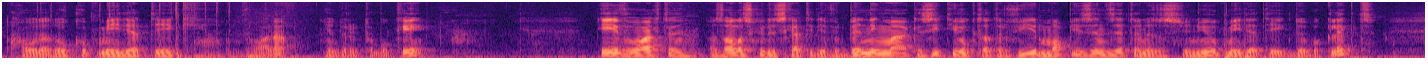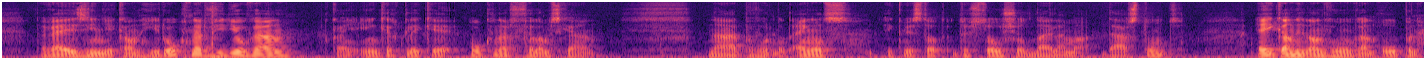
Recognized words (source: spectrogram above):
Hou dat ook op mediatheek. Voilà, je drukt op oké. Even wachten. Als alles goed is gaat hij de verbinding maken. Ziet hij ook dat er vier mapjes in zitten. Dus als je nu op mediatheek dubbelklikt, dan ga je zien, je kan hier ook naar video gaan. Kan je één keer klikken, ook naar films gaan. Naar bijvoorbeeld Engels. Ik wist dat de Social Dilemma daar stond. En je kan die dan gewoon gaan openen.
